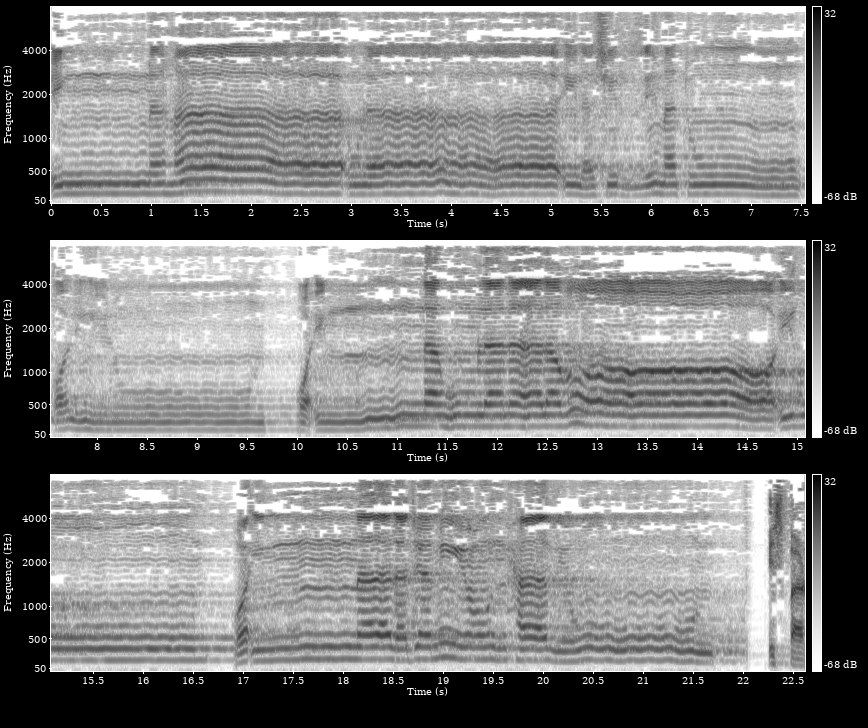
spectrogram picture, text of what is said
إن هؤلاء لشرذمة قليلون وإنهم لنا لغائظون وإنا لجميع حاذرون اس پر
